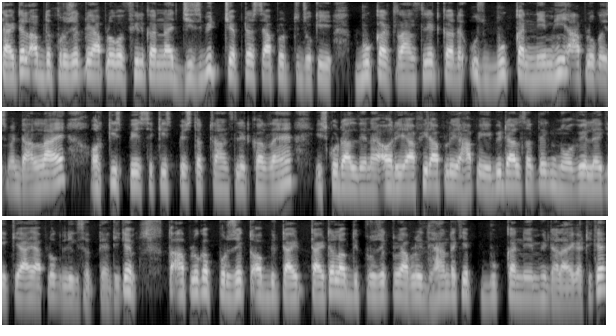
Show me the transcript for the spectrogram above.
टाइटल ऑफ़ द प्रोजेक्ट में आप लोग को फिल करना है जिस भी चैप्टर से आप लोग जो कि बुक का ट्रांसलेट कर रहे हैं उस बुक का नेम ही आप लोग को इसमें डालना है और किस पेज से किस पेज तक ट्रांसलेट कर रहे हैं इसको डाल देना है। और या फिर आप लोग यहाँ पे ये भी डाल सकते हैं कि नोवेल है कि क्या है आप लोग लिख सकते हैं ठीक है? तो आप लोग का project of the title of the project में आप लोग ध्यान रखिए बुक का नेम ही डालाएगा ठीक है?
